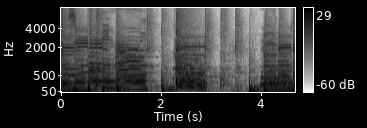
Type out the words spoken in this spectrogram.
はそばに、メロディ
